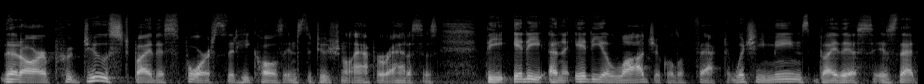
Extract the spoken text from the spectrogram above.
that are produced by this force that he calls institutional apparatuses, the ide an ideological effect. What he means by this is that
